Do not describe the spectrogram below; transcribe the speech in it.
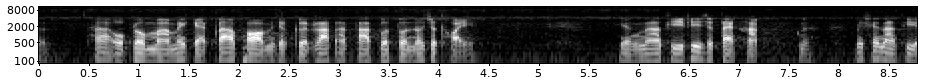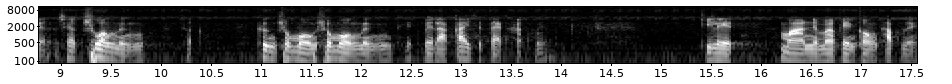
นะถ้าอบรมมาไม่แก่กล้าพอมันจะเกิดรักอัตตาตัวตนแล้วจะถอย อย่างนาทีที่จะแตกหักนะไม่ใช่นาทีอะสักช่วงหนึ่ง รึ่งชั่วโมงชั่วโมงหนึ่งเวลาใกล้จะแตกหักเนี่ยกิเลสมารจะมาเป็นกองทัพเลย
